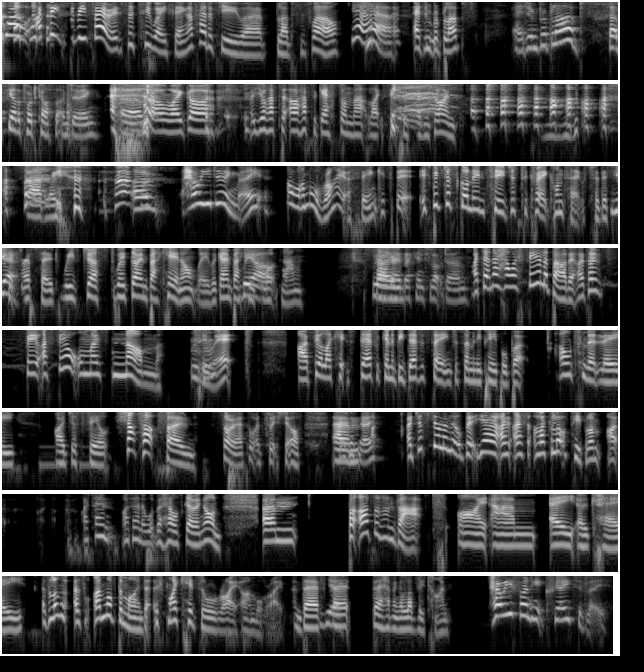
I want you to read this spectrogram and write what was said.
Oh, well, I think be fair, it's a two-way thing. I've had a few uh, blubs as well. Yeah, Yeah. Edinburgh blubs. Edinburgh Blubs. That's the other podcast that I'm doing. Um, oh my god, you'll have to. I'll have to guest on that like six or seven times. Sadly. um, how are you doing, mate? Oh, I'm all right. I think it's a bit. It's we've just gone into just to create context for this particular Yes. episode. We've just we're going back in, aren't we? We're going back We into are. lockdown. we are going back into lockdown. I don't know how I feel about it. I don't feel. I feel almost numb to Mhm. it. I feel like it's dev- going to be devastating for so many people, but ultimately, I just feel. Shut up, phone. Sorry, I thought I'd switched it off. Um, okay. I just feel a little bit. Yeah, I, I like a lot of people. I'm. I, I don't. I don't know what the hell's going on. Um, but other than that, I am a okay. As long as I'm of the mind that if my kids are all right, I'm all right, and they're Yeah. they're they're having a lovely time. How are you finding it creatively?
